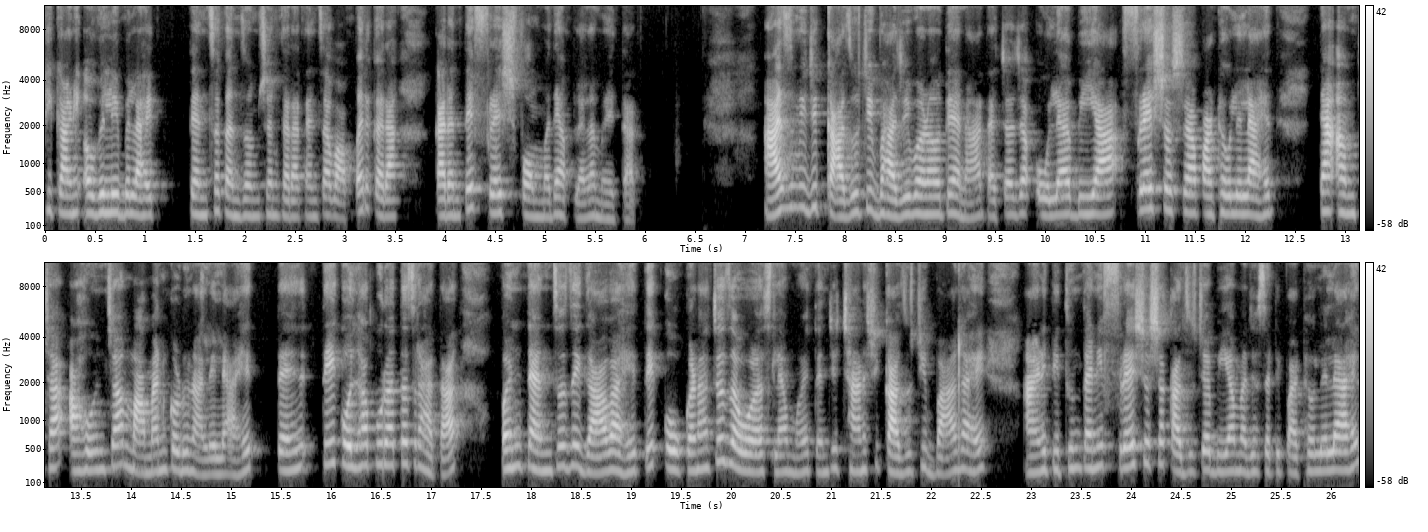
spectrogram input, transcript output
ठिकाणी अवेलेबल आहेत त्यांचं कन्झम्पन करा त्यांचा वापर करा कारण ते फ्रेश फॉर्ममध्ये आपल्याला मिळतात. आज मी जी काजूची भाजी बनवते ना त्याच्या ज्या ओल्या बिया फ्रेश अशा पाठवलेल्या आहेत त्या आमच्या आहोंच्या मामांकडून आलेल्या आहेत. ते ते कोल्हापुरातच राहतात पण त्यांचं जे गाव आहे ते कोकणाच्या जवळ असल्यामुळे त्यांची छानशी काजूची बाग आहे आणि तिथून त्यांनी फ्रेश अशा काजूच्या बिया माझ्यासाठी पाठवलेल्या आहेत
